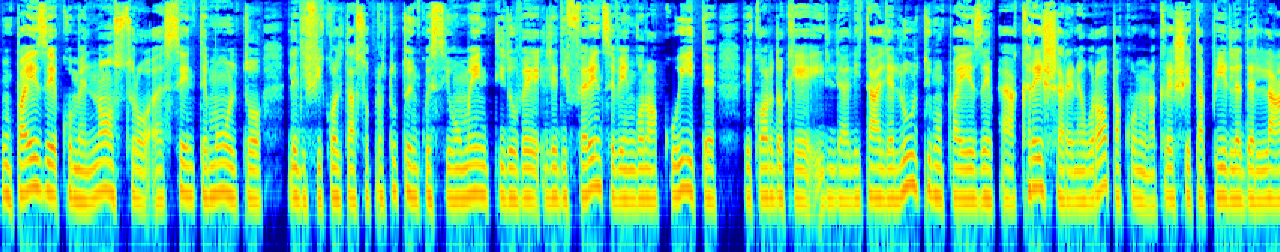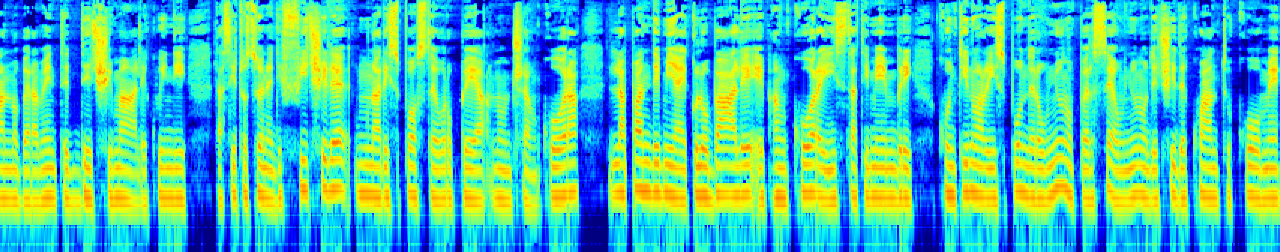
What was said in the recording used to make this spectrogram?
un paese come il nostro eh, sente molto le difficoltà, soprattutto in questi momenti dove le differenze vengono acuite. Ricordo che il, l'Italia è l'ultimo paese a crescere in Europa con una crescita PIL dell'anno veramente decimale, quindi la situazione è difficile, una risposta europea non c'è ancora, la pandemia è globale e ancora gli Stati membri continuano a rispondere ognuno per sé, ognuno decide quanto e come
